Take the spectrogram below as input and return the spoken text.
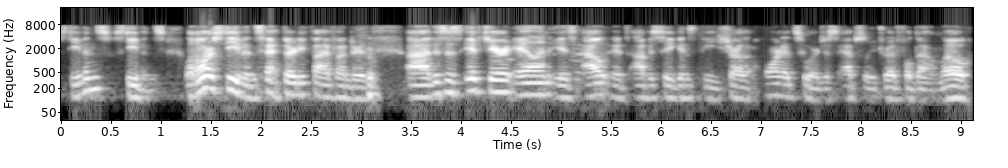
Stevens? Stevens. Lamar Stevens at 3,500. uh, this is if Jarrett Allen is out. It's obviously against the Charlotte Hornets, who are just absolutely dreadful down low.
